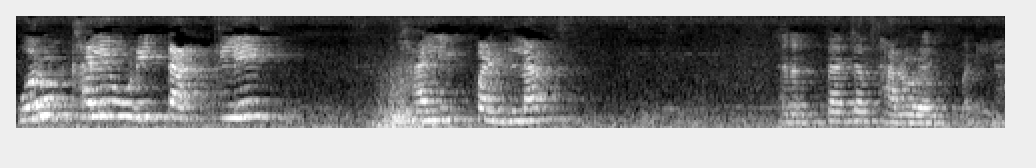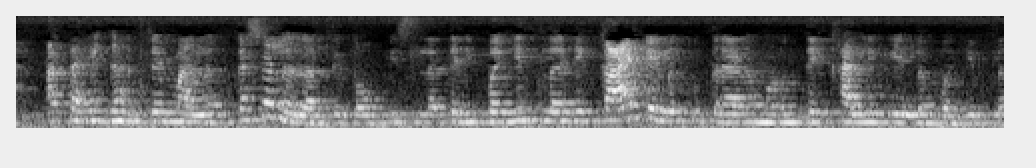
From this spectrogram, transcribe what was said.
वरून खाली उडी टाकली खाली पडला रक्ताच्या थारोळ्यात पडला. आता हे घरचे मालक कशाला जाते ऑफिसला त्यांनी बघितलं हे काय केलं कुत्र्यानं म्हणून ते खाली गेलं बघितलं.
